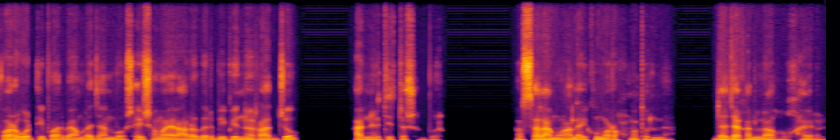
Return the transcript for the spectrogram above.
পরবর্তী পর্বে আমরা জানব সেই সময়ের আরবের বিভিন্ন রাজ্য আর নেতৃত্ব সম্পর্কে। আসসালামু আলাইকুম রহমতুল্লাহ। জাজাক আল্লাহ খায়রন।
